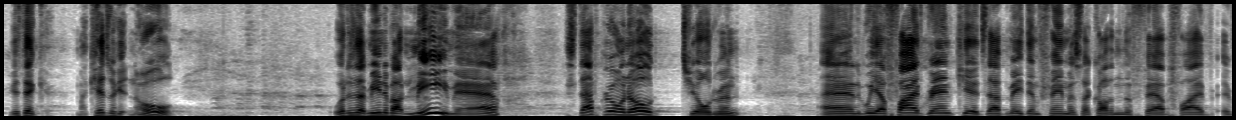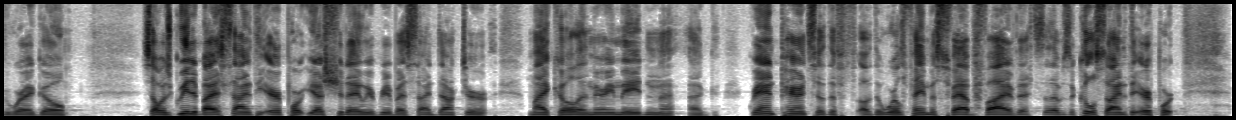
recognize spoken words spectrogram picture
You think, my kids are getting old. What does that mean about me, man? Stop growing old, children. And we have five grandkids. I've made them famous. I call them the Fab Five everywhere I go. So I was greeted by a sign at the airport yesterday. We were greeted by a sign. Dr. Michael and Mary Maiden, uh, uh, grandparents of the, of the world famous Fab Five. That's, that was a cool sign at the airport.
